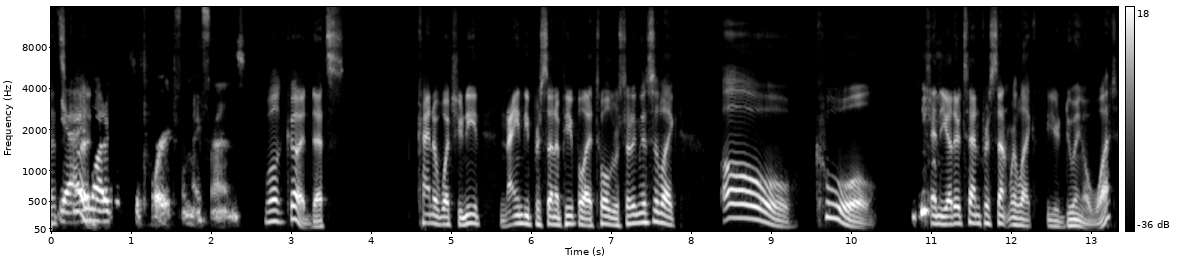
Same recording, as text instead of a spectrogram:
That's yeah. Good. a lot of good support from my friends. Well, good. That's kind of what you need. 90% of people I told were starting this are like, oh, cool. And the other 10% were like, you're doing a what?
